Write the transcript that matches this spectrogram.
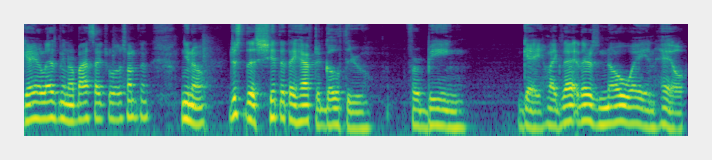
gay or lesbian or bisexual or something you know just the shit that they have to go through for being gay like that there's no way in hell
